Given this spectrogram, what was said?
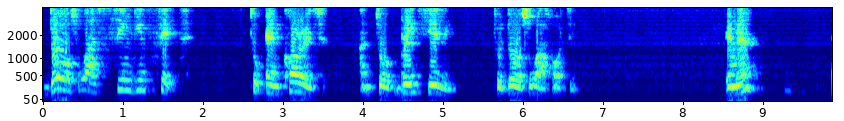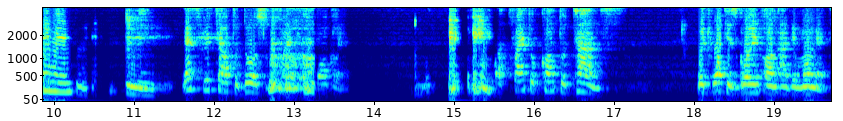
Those who are singing faith to encourage and to bring healing to those who are hurting. Amen. Amen. let's reach out to those who might be struggling, who are trying to come to terms with what is going on at the moment.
